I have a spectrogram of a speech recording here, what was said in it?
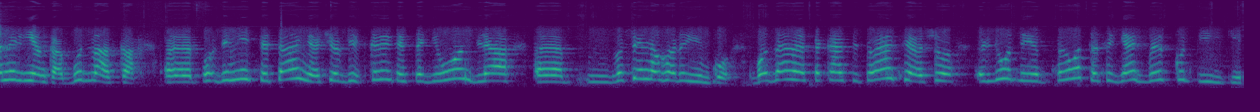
Пане Ленка, будь ласка, е, подивіть питання, щоб відкрити стадіон для е, Васильного ринку. Бо зараз така ситуація, що люди просто сидять без копійки.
